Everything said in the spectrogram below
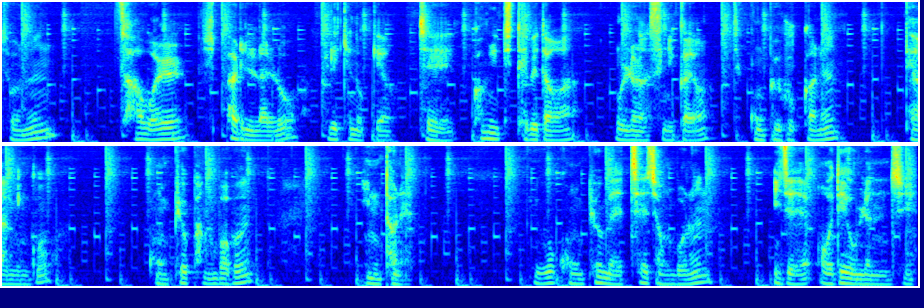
저는 4월 18일 날로 클릭해 놓을게요. 제 커뮤니티 탭에다가 올려놨으니까요. 공표 국가는 대한민국, 공표 방법은 인터넷, 그리고 공표 매체 정보는 이제 어디에 올렸는지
